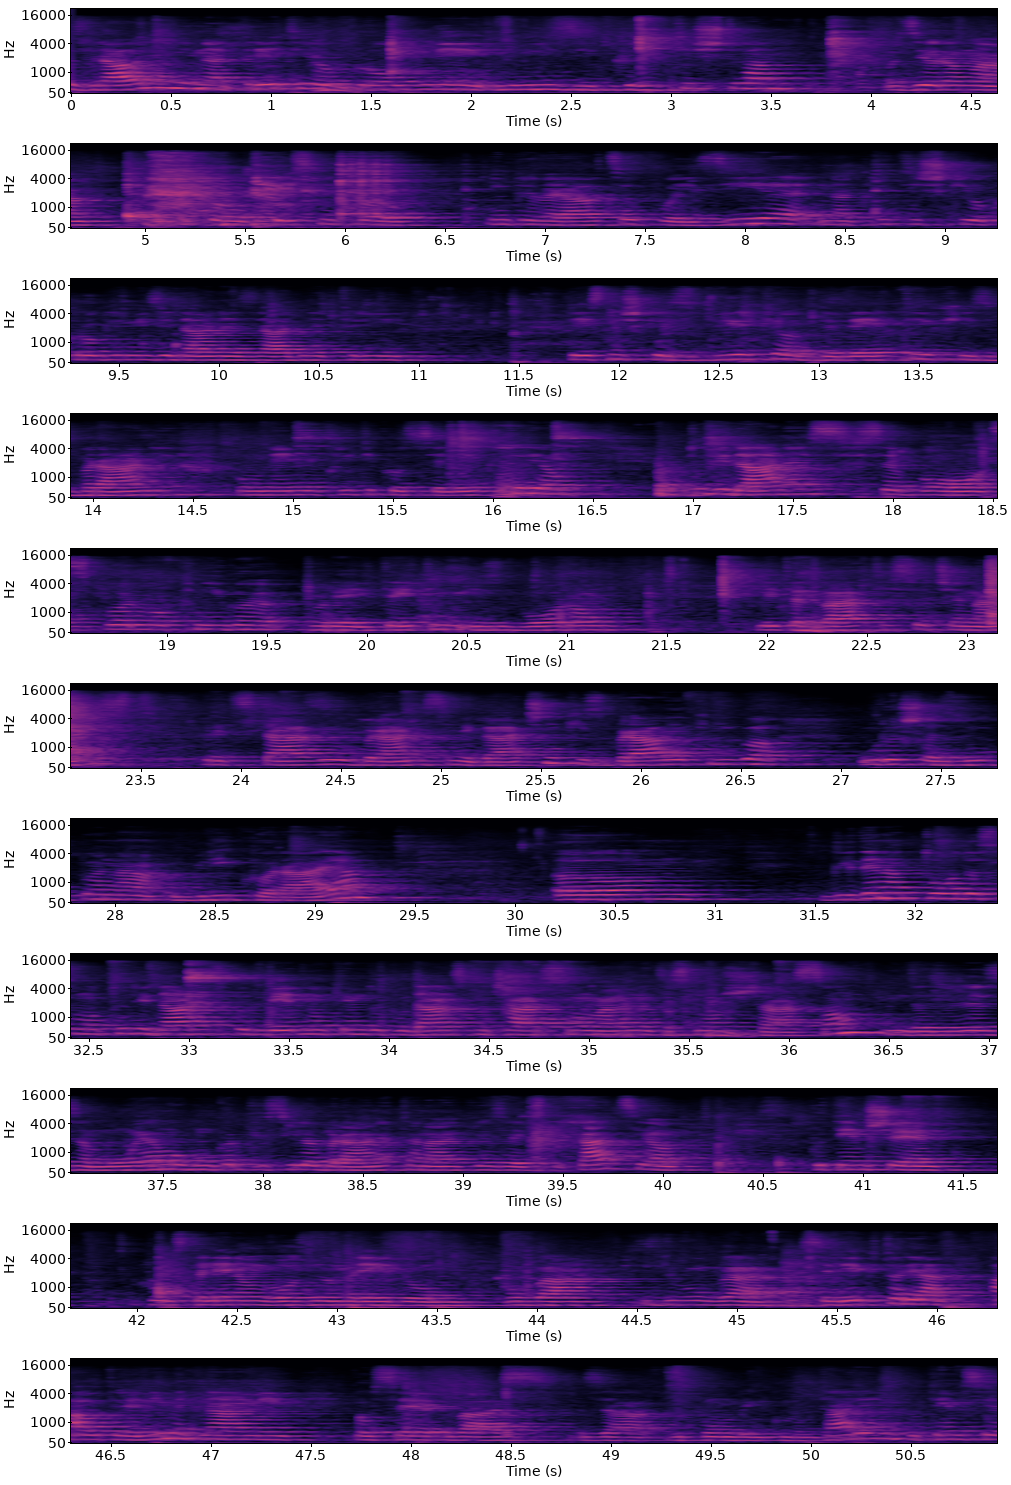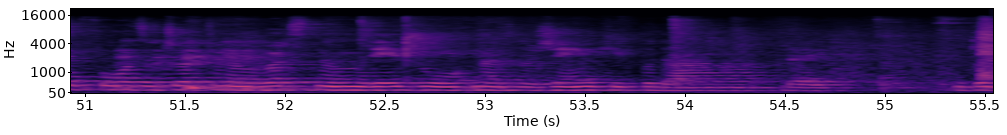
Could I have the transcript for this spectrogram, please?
Pozdravljeni na tretji okrogli mizi kritištva oziroma kritikov, pesnikov in prevajalcev poezije. Na kritiški okrogli mizi danes zadnje tri pesniške zbirke od devetih izbranih po mnenju kritikov selektorjev. Tudi danes se bo s prvo knjigo, torej tretjim izborom leta 2011 predstavil Brane Senegačnik, izbral je knjigo Uroša Zupana Obliko raja. Um, glede na to, da smo tudi danes kot vedno v tem dopodanskem času malo na tesno s časom in da že zamujamo, bom kar prosila Braneta najprej za eksplikacijo, potem še po ustaljenem voznem redu oba druga selektorja, avtorja ni med nami, pa vse vas za pripombe in komentarje in potem se po začrtenem vrstnem redu na zloženki podajamo naprej do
